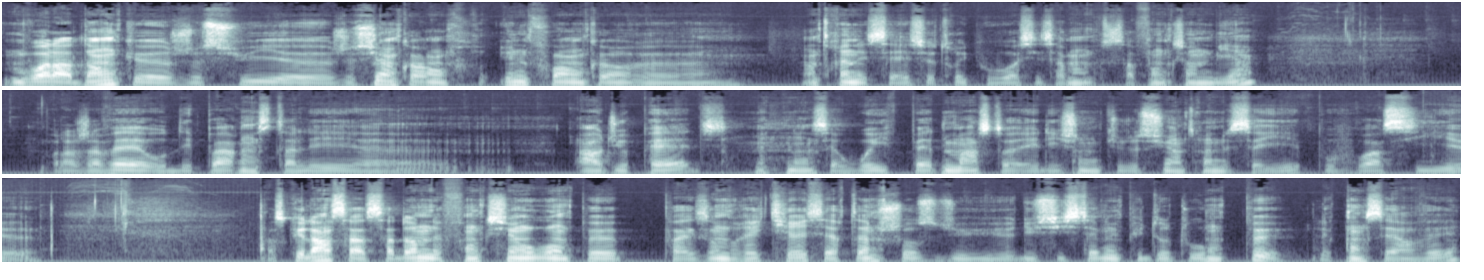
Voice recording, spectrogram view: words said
Voilà, donc euh, je suis, euh, je suis encore en- une fois encore euh, en train d'essayer ce truc pour voir si ça, ça fonctionne bien. Voilà, j'avais au départ installé AudioPads. Maintenant, c'est WavePad Master Edition que je suis en train d'essayer pour voir si. parce que là, ça, ça donne des fonctions où on peut, par exemple, retirer certaines choses du, du système et puis d'autres où on peut les conserver.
